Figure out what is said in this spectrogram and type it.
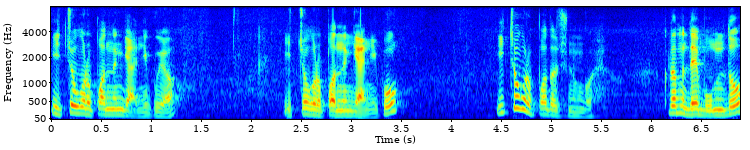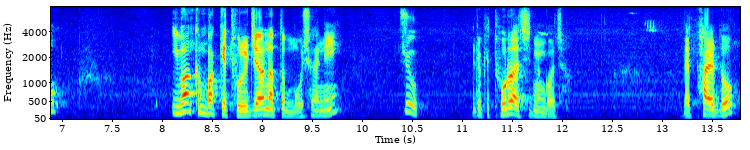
이쪽으로 뻗는 게 아니고요. 이쪽으로 뻗는 게 아니고 이쪽으로 뻗어주는 거예요. 그러면 내 몸도 이만큼밖에 돌지 않았던 모션이 쭉 이렇게 돌아지는 거죠. 내 팔도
